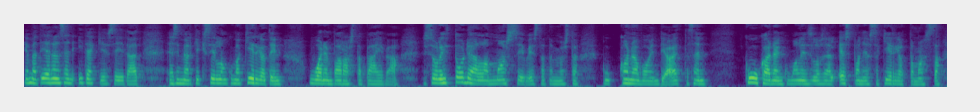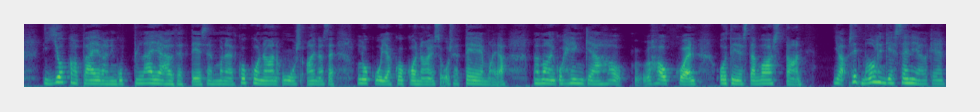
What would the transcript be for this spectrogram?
Ja mä tiedän sen itsekin siitä, että esimerkiksi silloin kun mä kirjoitin vuoden parasta päivää, niin se oli todella massiivista tämmöistä kanavointia, että sen kuukauden, kun mä olin silloin siellä Espanjassa kirjoittamassa, niin joka päivä niin kuin pläjäytettiin semmoinen, että kokonaan uusi aina se luku ja kokonaisuus ja teema. Ja mä vain kun henkeä hau- haukkuen otin sitä vastaan. Ja sitten mä olinkin sen jälkeen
